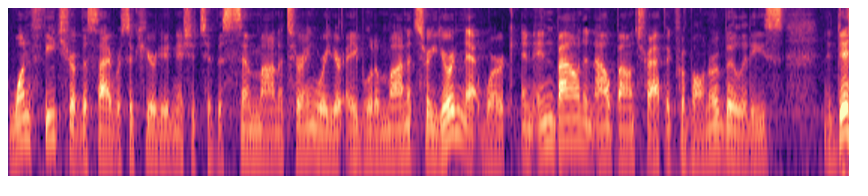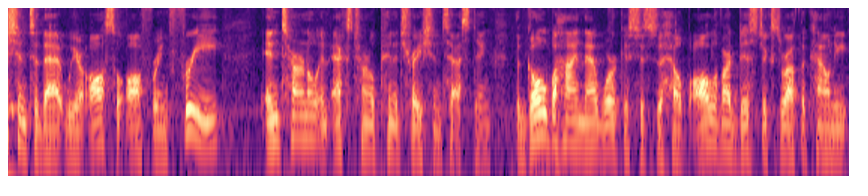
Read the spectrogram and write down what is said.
One feature of the cybersecurity initiative is SIEM monitoring, where you're able to monitor your network and inbound and outbound traffic for vulnerabilities. In addition to that, we are also offering free internal and external penetration testing. The goal behind that work is just to help all of our districts throughout the county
